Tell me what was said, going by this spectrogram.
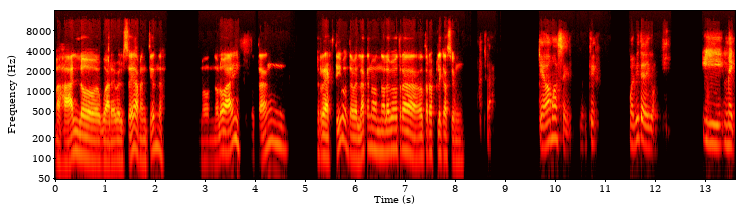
bajarlo, whatever sea, ¿me entiendes? No, no lo hay. Están reactivos, de verdad que no, no le veo otra, otra explicación. ¿Qué vamos a hacer? ¿Qué? Y te digo. Y, me,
